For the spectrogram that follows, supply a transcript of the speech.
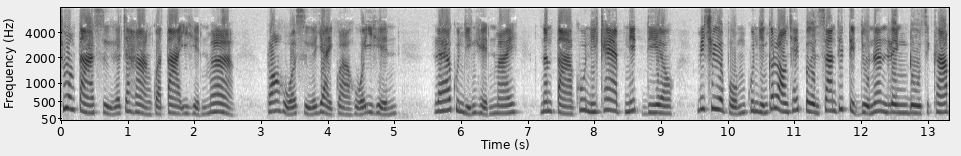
ช่วงตาเสือจะห่างกว่าตาอีเห็นมาก เพราะหัวเสือใหญ่กว่าหัวอีเห็น แล้วคุณหญิงเห็นไหม นั่นตาคู่นี้แคบนิดเดียว ไม่เชื่อผม คุณหญิงก็ลองใช้ปืนสั้นที่ติดอยู่นั่นเล็งดูสิครับ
